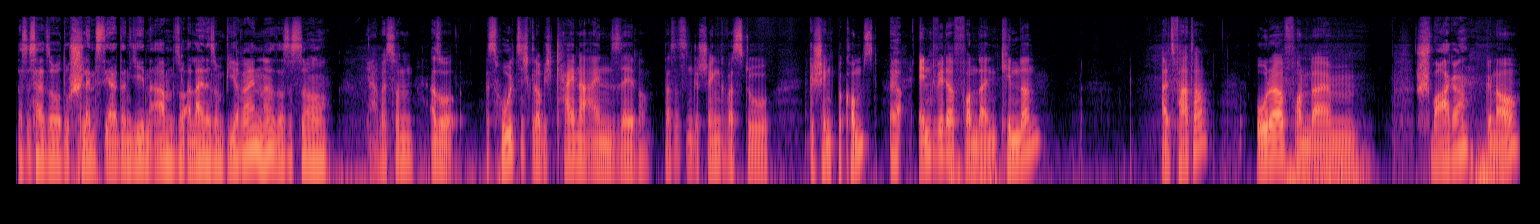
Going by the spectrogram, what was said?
Das ist halt so, du schlänzt dir halt dann jeden Abend so alleine so ein Bier rein, ne? Das ist so. Ja, aber ist so ein. Also, es holt sich, glaube ich, keiner einen selber. Das ist ein Geschenk, was du geschenkt bekommst. Ja. Entweder von deinen Kindern als Vater oder von deinem. Schwager Genau.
